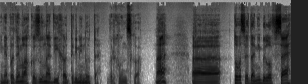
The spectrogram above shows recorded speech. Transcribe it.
In je potem lahko zunaj dihal tri minute. Vrhunsko. Ne? Uh, to pa seveda ni bilo vse.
